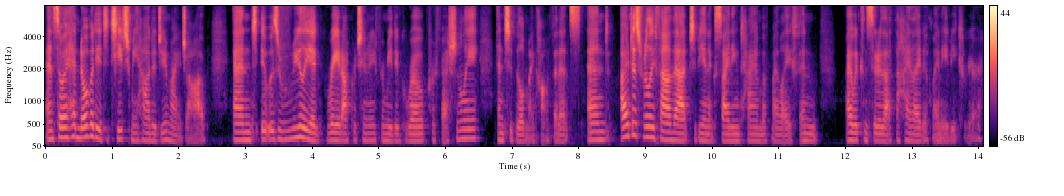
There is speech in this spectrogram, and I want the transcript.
And so I had nobody to teach me how to do my job. And it was really a great opportunity for me to grow professionally and to build my confidence. And I just really found that to be an exciting time of my life. And I would consider that the highlight of my Navy career.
